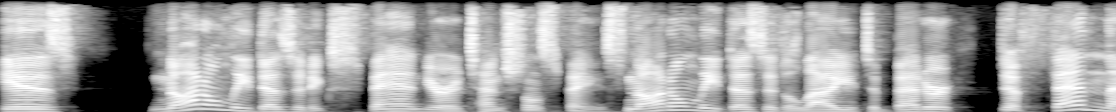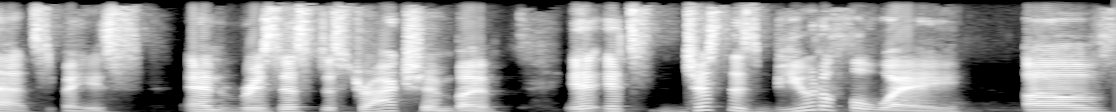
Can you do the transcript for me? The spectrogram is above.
is not only does it expand your attentional space, not only does it allow you to better defend that space and resist distraction, but it, it's just this beautiful way of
